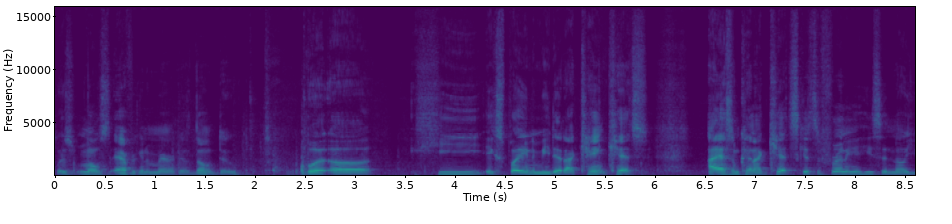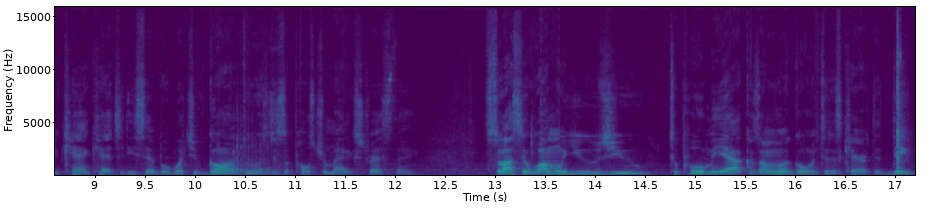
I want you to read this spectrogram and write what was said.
which most African Americans don't do. But uh, he explained to me that I can't catch. I asked him, "Can I catch schizophrenia?" He said, "No, you can't catch it." He said, "But what you've gone through is just a post-traumatic stress thing." So I said, well, I'm gonna use you to pull me out because I want to go into this character deep.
